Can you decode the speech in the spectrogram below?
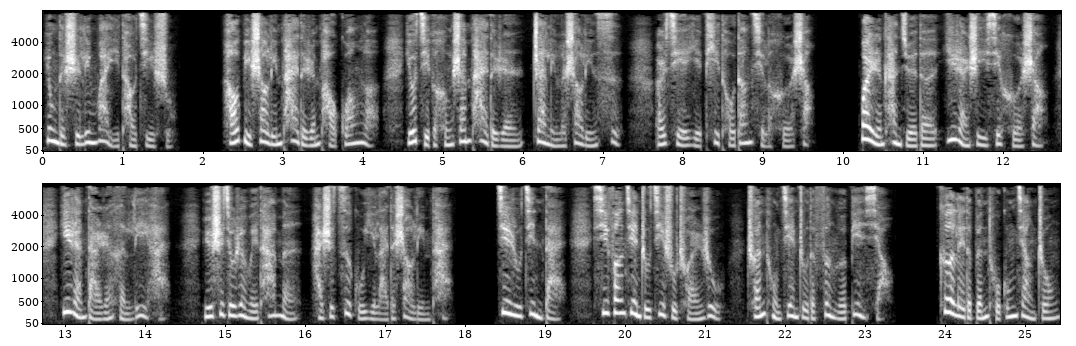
用的是另外一套技术。好比少林派的人跑光了，有几个衡山派的人占领了少林寺，而且也剃头当起了和尚。外人看觉得依然是一些和尚，依然打人很厉害，于是就认为他们还是自古以来的少林派。进入近代，西方建筑技术传入，传统建筑的份额变小，各类的本土工匠中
